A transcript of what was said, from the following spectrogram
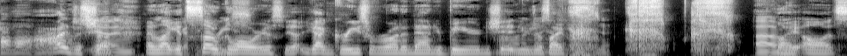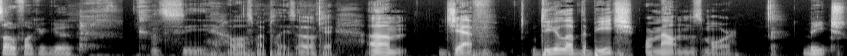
just shut, yeah, and and like it's so grease. glorious. Yeah, you got grease running down your beard and shit. and you're just like, Yeah. Um, like, oh, it's so fucking good. let's see. I lost my place. Oh, okay. Um, Jeff, do you love the beach or mountains more? Beach,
